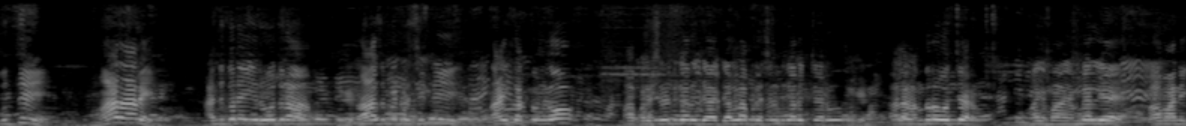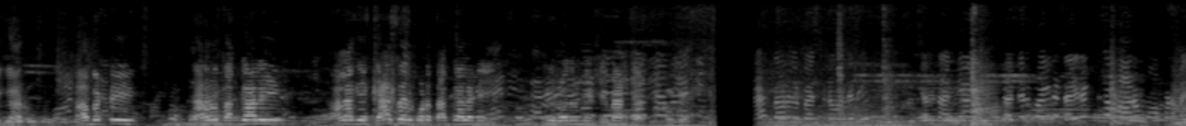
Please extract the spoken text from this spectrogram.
బుద్ధి మారాలి. అందుకనే ఈ రోజున రాజమండ్రి సిటీ నాయకత్వంలో మా ప్రెసిడెంట్ గారు జిల్లా ప్రెసిడెంట్ గారు వచ్చారు. అలా అందరూ వచ్చారు. మా ఎమ్మెల్యే మామాని గారు. కాబట్టి ధరలు తగ్గాలి. అలాగే గ్యాస్ ధర కూడా తగ్గాలని ఈ రోజున మేము డిమాండ్ చేస్తాం ఓకే. గ్యాస్ ధరలు పెంచడం అనేది ఎంత అన్యాయం. ప్రజల పైన డైరెక్ట్గా భారం మోపడమే.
